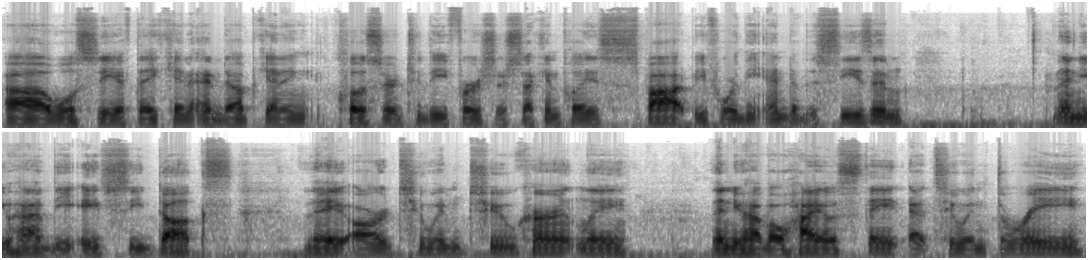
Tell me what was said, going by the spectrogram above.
Uh, we'll see if they can end up getting closer to the first or second place spot before the end of the season. Then you have the HC Ducks. They are two and two currently. Then you have Ohio State at two and three.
